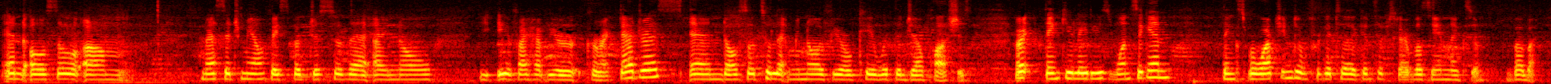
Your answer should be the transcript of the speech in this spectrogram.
And also um, message me on Facebook just so that I know if I have your correct address. And also to let me know if you're okay with the gel polishes. Alright, thank you ladies once again. Thanks for watching. Don't forget to like and subscribe. I'll see you next one. Bye-bye.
